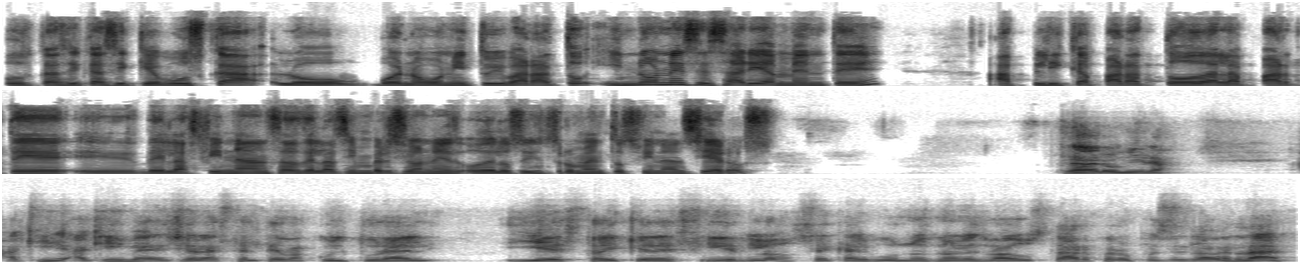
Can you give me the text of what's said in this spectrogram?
pues casi casi que busca lo bueno, bonito y barato y no necesariamente aplica para toda la parte eh, de las finanzas, de las inversiones o de los instrumentos financieros. Claro, mira, aquí, aquí mencionaste el tema cultural y esto hay que decirlo, sé que a algunos no les va a gustar, pero pues es la verdad.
